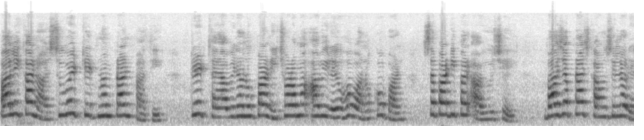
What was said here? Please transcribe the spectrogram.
પાલિકાના સુવેજ ટ્રીટમેન્ટ પ્લાન્ટમાંથી ટ્રીટ થયા વિનાનું પાણી છોડવામાં આવી રહ્યું હોવાનું કૌભાંડ સપાટી પર આવ્યું છે. ભાજપના જ કાઉન્સિલરે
